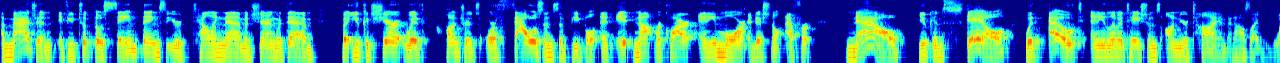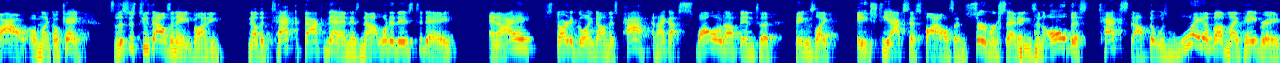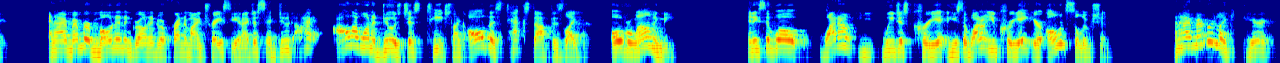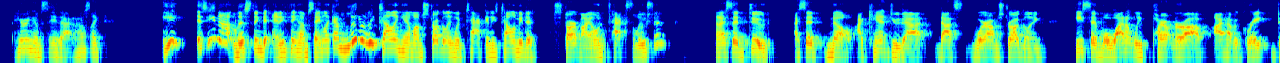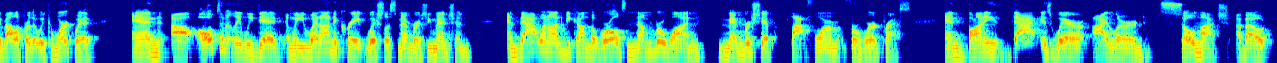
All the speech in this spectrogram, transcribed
Imagine if you took those same things that you're telling them and sharing with them, but you could share it with hundreds or thousands of people and it not require any more additional effort. Now you can scale without any limitations on your time. And I was like, wow. I'm like, okay, so this is 2008, Bonnie. Now, the tech back then is not what it is today. And I started going down this path and I got swallowed up into things like HT access files and server settings and all this tech stuff that was way above my pay grade. And I remember moaning and groaning to a friend of mine, Tracy, and I just said, dude, I all I want to do is just teach. Like all this tech stuff is like overwhelming me. And he said, Well, why don't we just create? He said, Why don't you create your own solution? And I remember like hear, hearing him say that. And I was like, he is he not listening to anything I'm saying? Like I'm literally telling him I'm struggling with tech and he's telling me to start my own tech solution. And I said, dude, I said, no, I can't do that. That's where I'm struggling. He said, well, why don't we partner up? I have a great developer that we can work with. And uh, ultimately, we did. And we went on to create Wishlist members, you mentioned. And that went on to become the world's number one membership platform for WordPress. And Bonnie, that is where I learned so much about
